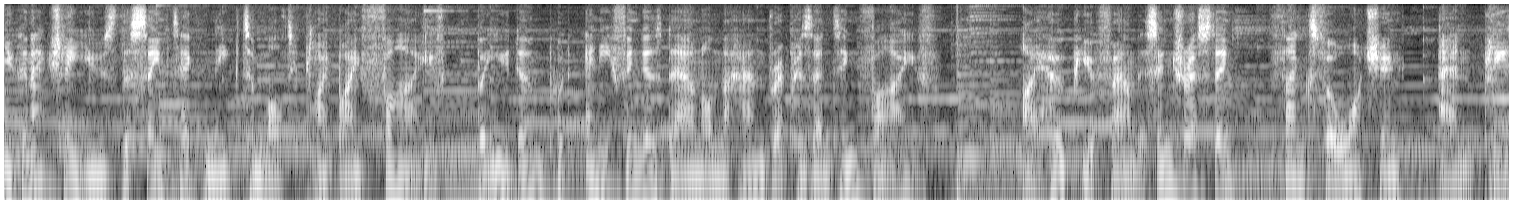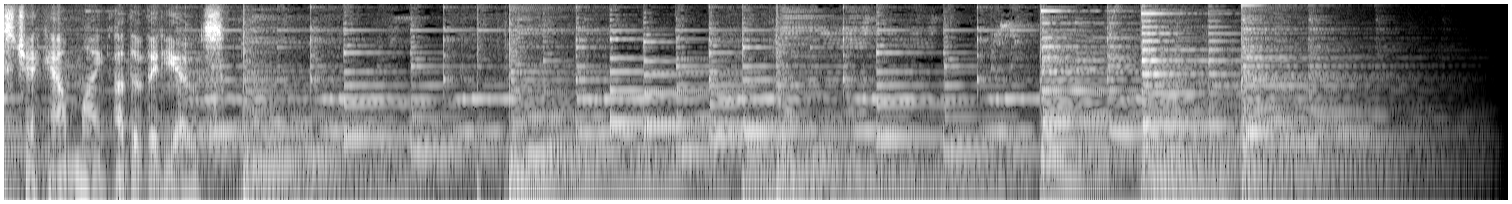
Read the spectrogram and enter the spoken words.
You can actually use the same technique to multiply by 5, but you don't put any fingers down on the hand representing 5. I hope you found this interesting, thanks for watching and please check out my other videos.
